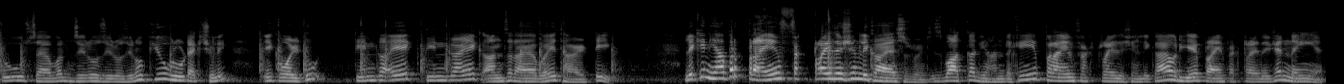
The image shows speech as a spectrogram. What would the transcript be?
two seven zero zero zero cube root actually equal to तीन का एक, तीन का एक आंसर आया भाई थर्टी लेकिन यहाँ पर प्राइम फैक्टराइजेशन लिखा है स्टूडेंट्स इस बात का ध्यान रखें, ये प्राइम फैक्टराइजेशन लिखा है और ये प्राइम फैक्टराइजेशन नहीं है.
